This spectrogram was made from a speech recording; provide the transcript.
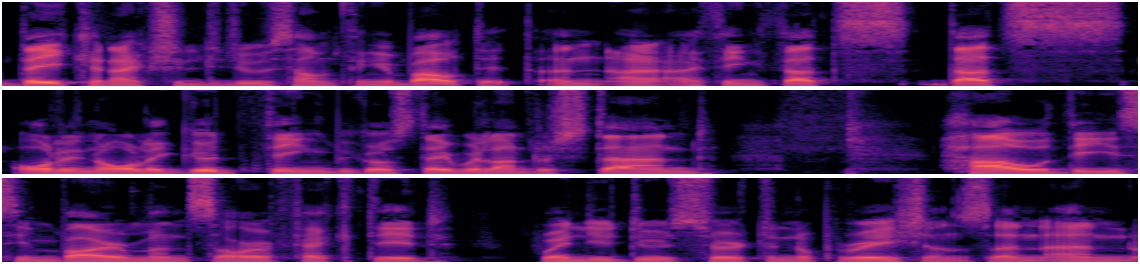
they can actually do something about it. And I, I, think that's that's all in all a good thing because they will understand how these environments are affected when you do certain operations and and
